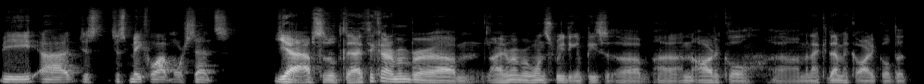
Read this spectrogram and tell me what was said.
be uh, just just make a lot more sense. Yeah, absolutely. I think I remember. Um, I remember once reading a piece, uh, uh, an article, um, an academic article that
